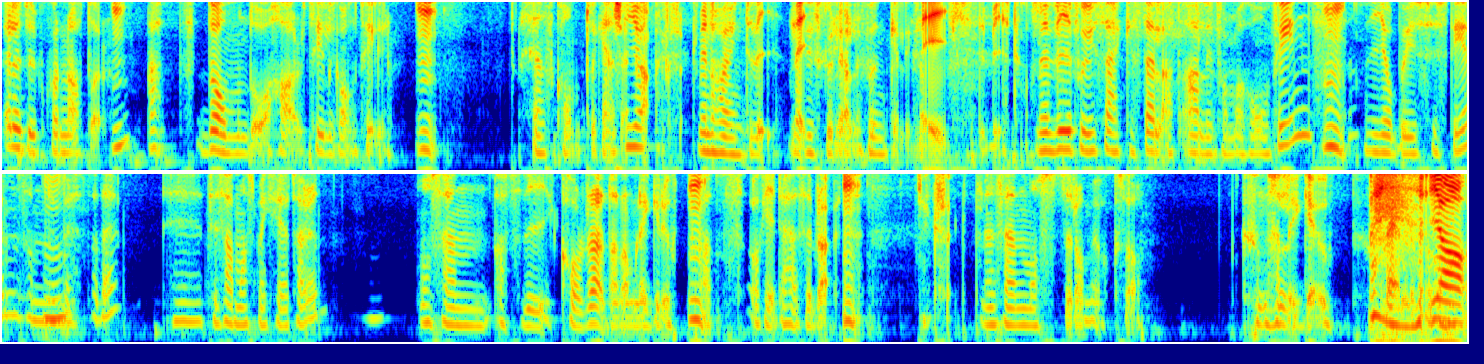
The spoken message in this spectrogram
Eller typ koordinator. Mm. Att de då har tillgång till Mm. Ens konto kanske. Ja, exakt. Men det har ju inte vi. Nej. Det skulle ju aldrig funka. Liksom. Nej, det blir jättekonstigt. Men vi får ju säkerställa att all information finns. Mm. Vi jobbar ju i system som Mm. berättade eh, tillsammans med kreatören. Mm. Och sen att vi korrar när de lägger upp Mm. att okej det här ser bra ut. Mm. Exakt. Men sen måste de ju också kunna lägga upp själv. Ja,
